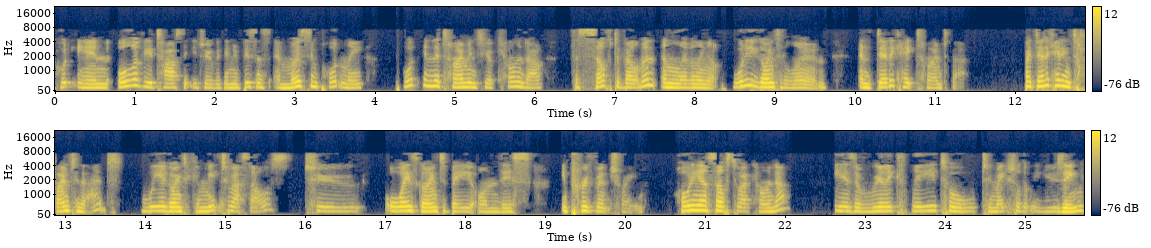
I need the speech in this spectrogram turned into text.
put in all of your tasks that you do within your business, and most importantly, put in the time into your calendar for self development and leveling up. What are you going to learn? And dedicate time to that. By dedicating time to that, we are going to commit to ourselves to always going to be on this improvement train. Holding ourselves to our calendar is a really clear tool to make sure that we're using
